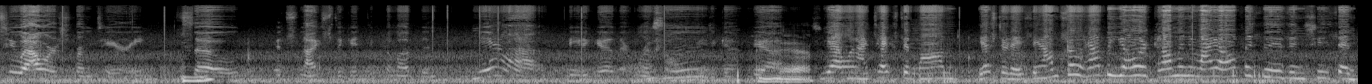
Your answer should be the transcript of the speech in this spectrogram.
two hours from Terri, mm-hmm. so it's nice to get to come up and Yeah. Be together. We're all be together. Yeah. Amen. Yeah, when I texted mom yesterday saying, I'm so happy y'all are coming to my offices, and she said,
